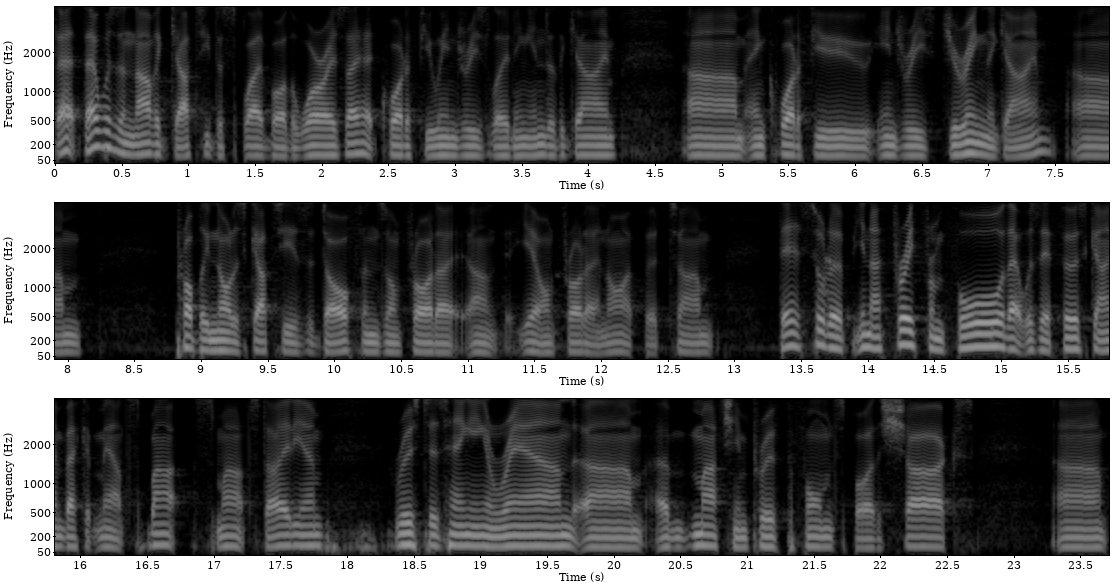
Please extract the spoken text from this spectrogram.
that that was another gutsy display by the Warriors. They had quite a few injuries leading into the game, um, and quite a few injuries during the game. Um, probably not as gutsy as the Dolphins on Friday. Um, yeah, on Friday night, but. Um, they're sort of, you know, three from four. That was their first game back at Mount Smart, Smart Stadium. Roosters hanging around. Um, a much improved performance by the Sharks. Um,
